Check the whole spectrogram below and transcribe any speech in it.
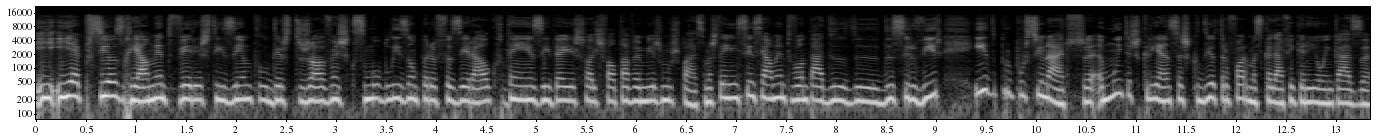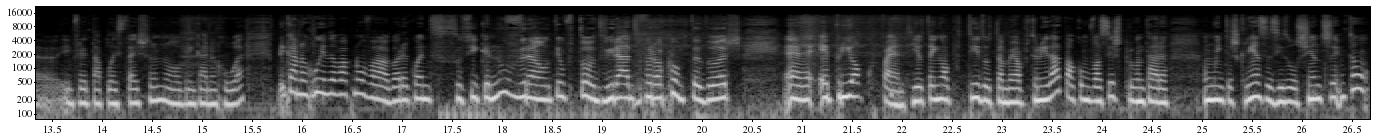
E, e é precioso realmente ver este exemplo destes jovens que se mobilizam para fazer algo, têm as ideias, só lhes faltava mesmo espaço, mas têm essencialmente vontade de, de- servir e de proporcionar a muitas crianças que de outra forma se calhar ficariam em casa em frente à Playstation ou a brincar na rua. Brincar na rua ainda vá que não vá, agora quando se fica no verão o tempo todo virado para o computador eh, é preocupante. E eu tenho tido também oportunidade, tal como vocês, de perguntar a, muitas crianças e adolescentes, então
